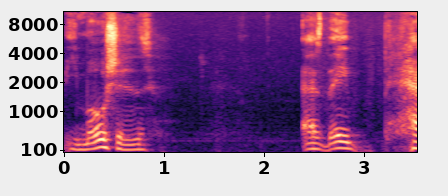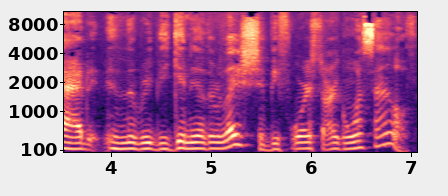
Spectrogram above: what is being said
emotions as they had in the beginning of the relationship before it started going south.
